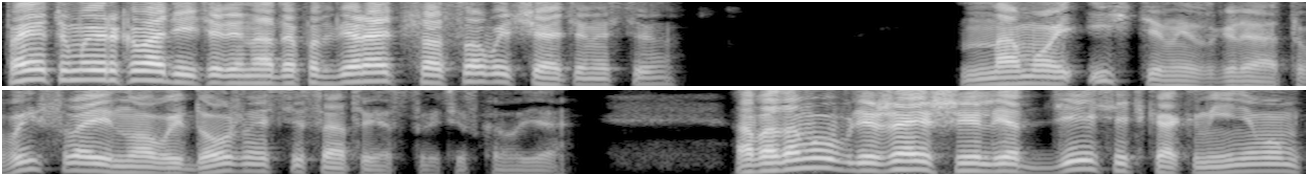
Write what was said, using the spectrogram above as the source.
Поэтому и руководителей надо подбирать с особой тщательностью. На мой истинный взгляд, вы своей новой должности соответствуете, сказал я. А потому в ближайшие лет десять, как минимум,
